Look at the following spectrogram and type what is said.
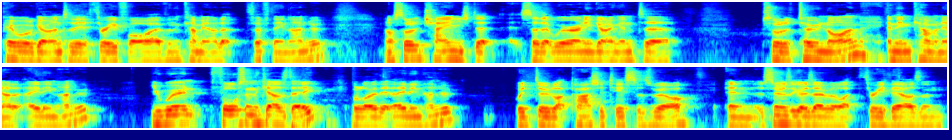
people would go into their 3 5 and come out at 1500. And I sort of changed it so that we we're only going into sort of two nine, and then coming out at eighteen hundred. You weren't forcing the cows to eat below that eighteen hundred. We'd do like pasture tests as well, and as soon as it goes over like three thousand,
